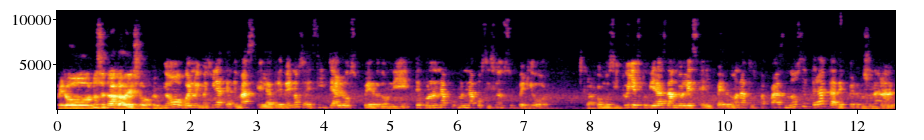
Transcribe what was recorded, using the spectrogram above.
Pero no se trata de eso. no, bueno, imagínate, además, el atrevernos a decir ya los perdoné, te pone en una, una posición superior. Claro. como si tú ya estuvieras dándoles el perdón a tus papás. No se trata de perdonar.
